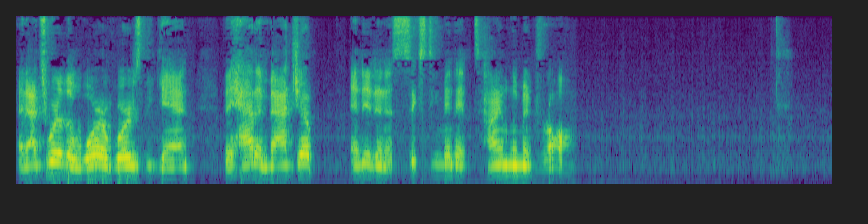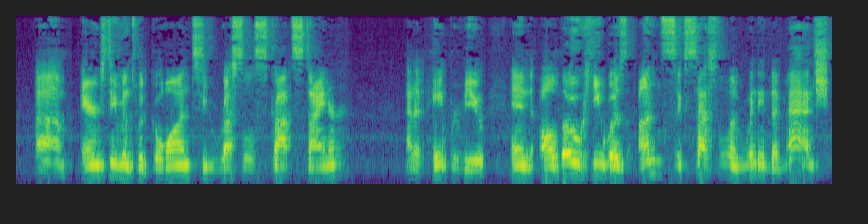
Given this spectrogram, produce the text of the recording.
And that's where the war of words began. They had a matchup, ended in a 60 minute time limit draw. Um, Aron Stevens would go on to wrestle Scott Steiner at a pay per view, and although he was unsuccessful in winning the match,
